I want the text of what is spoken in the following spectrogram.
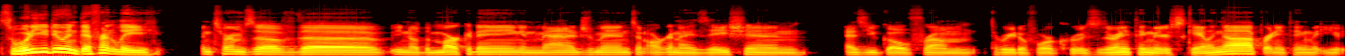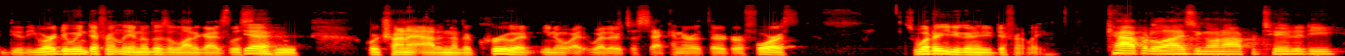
So what are you doing differently in terms of the, you know, the marketing and management and organization as you go from three to four crews? Is there anything that you're scaling up or anything that you that you are doing differently? I know there's a lot of guys listening yeah. who who are trying to add another crew at you know whether it's a second or a third or a fourth. So what are you going to do differently? Capitalizing on opportunity.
